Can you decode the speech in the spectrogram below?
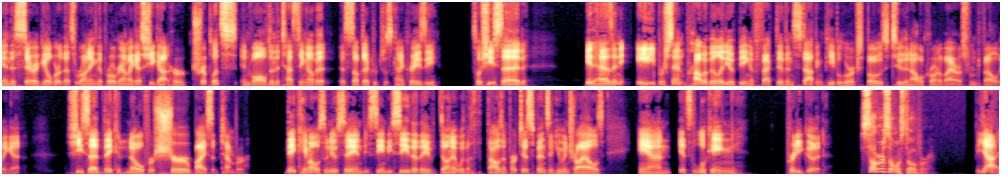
And this Sarah Gilbert that's running the program, I guess she got her triplets involved in the testing of it a subject, which was kind of crazy. So she said it has an 80% probability of being effective in stopping people who are exposed to the novel coronavirus from developing it. She said they could know for sure by September they came out with some news today in CNBC that they've done it with a thousand participants in human trials, and it's looking pretty good. Summer's almost over. Yeah.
